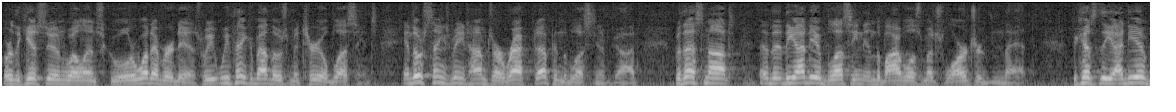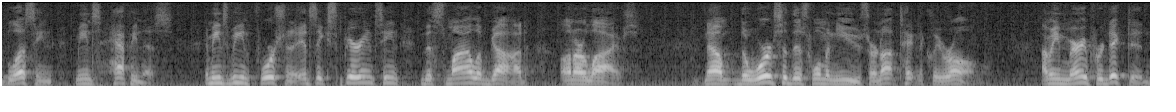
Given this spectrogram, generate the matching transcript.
or the kids doing well in school or whatever it is. We, we think about those material blessings. And those things many times are wrapped up in the blessing of God. But that's not, the, the idea of blessing in the Bible is much larger than that. Because the idea of blessing means happiness. It means being fortunate. It's experiencing the smile of God on our lives. Now, the words that this woman used are not technically wrong. I mean, Mary predicted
